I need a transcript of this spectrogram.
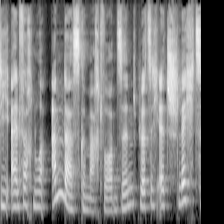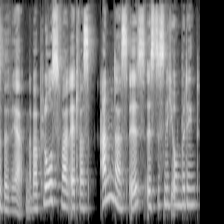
die einfach nur anders gemacht worden sind, plötzlich als schlecht zu bewerten. Aber bloß weil etwas anders ist, ist es nicht unbedingt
